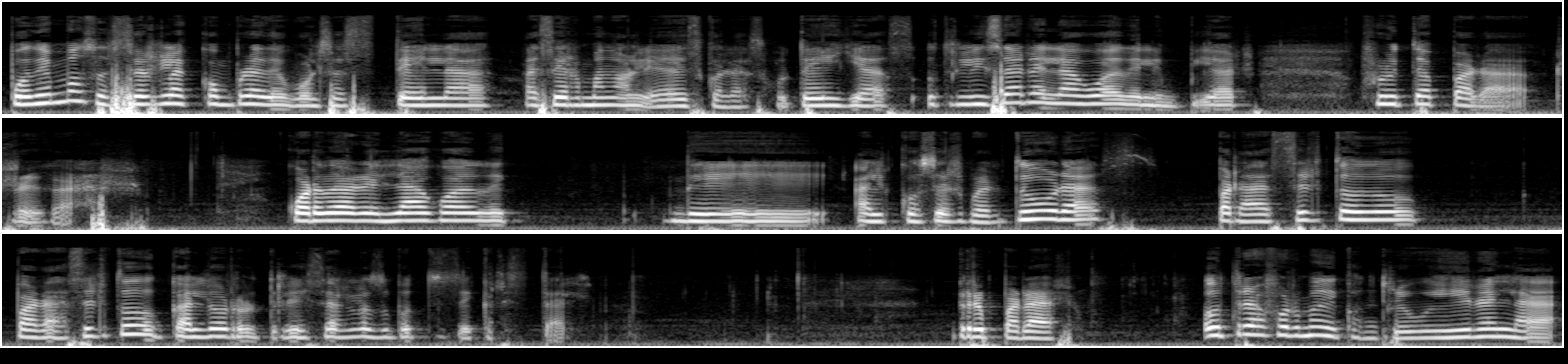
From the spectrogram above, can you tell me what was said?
Podemos hacer la compra de bolsas de tela, hacer manualidades con las botellas, utilizar el agua de limpiar fruta para regar, guardar el agua de, al cocer verduras, para hacer todo para hacer todo calor reutilizar los botes de cristal. Reparar. Otra forma de contribuir en la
